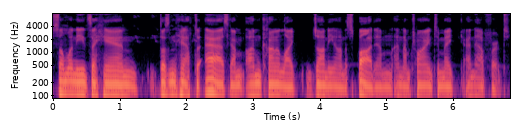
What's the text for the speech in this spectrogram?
someone needs a hand, doesn't have to ask. I'm I'm kind of like Johnny on the spot, and, and I'm trying to make an effort,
